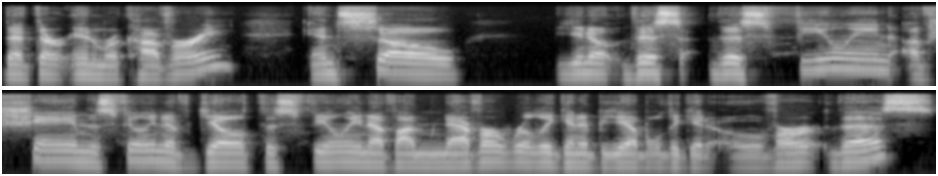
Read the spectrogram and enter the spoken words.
that they're in recovery. And so you know this this feeling of shame this feeling of guilt this feeling of i'm never really going to be able to get over this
